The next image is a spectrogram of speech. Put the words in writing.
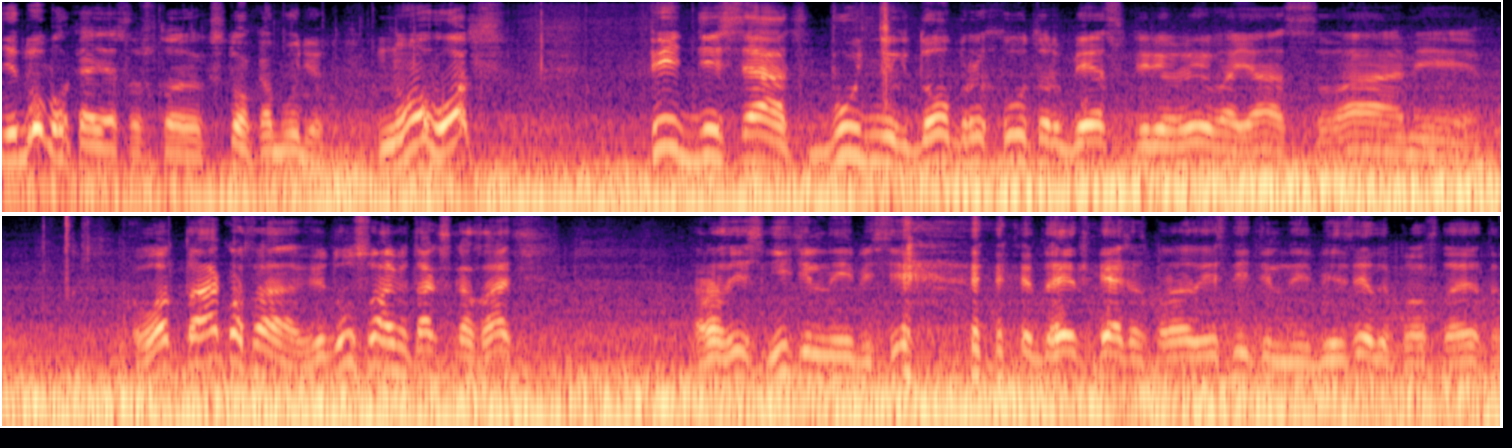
не думал, конечно, что столько будет. Но вот, 50 будних добрых утр без перерыва я с вами. Вот так вот, а, веду с вами, так сказать, разъяснительные беседы. Да это я сейчас про разъяснительные беседы просто это.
